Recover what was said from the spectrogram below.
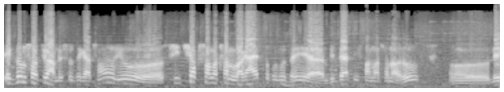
एकदम सत्य हामीले सोचेका छौँ। यो शिक्षक सङ्गठन लगायत तपाईँको चाहिँ विद्यार्थी सङ्गठनहरू ले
